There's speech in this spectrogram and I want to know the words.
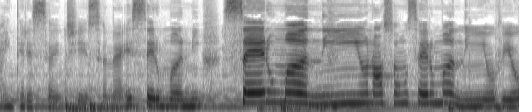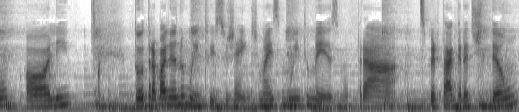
Ah, interessante isso, né? Esse ser humaninho. Ser humaninho, nós somos ser humaninho, viu? Olhe. Tô trabalhando muito isso, gente, mas muito mesmo, para despertar gratidão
